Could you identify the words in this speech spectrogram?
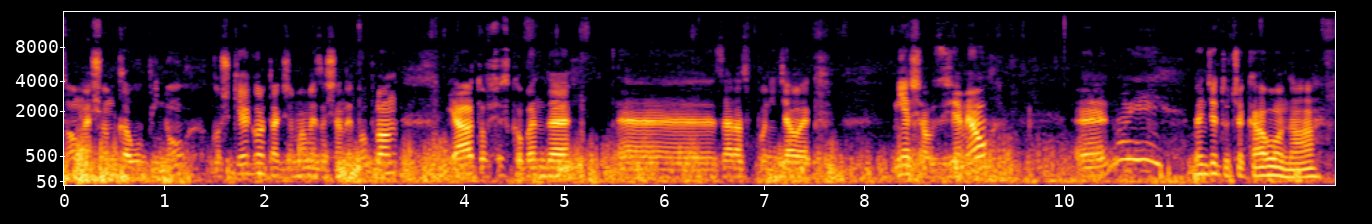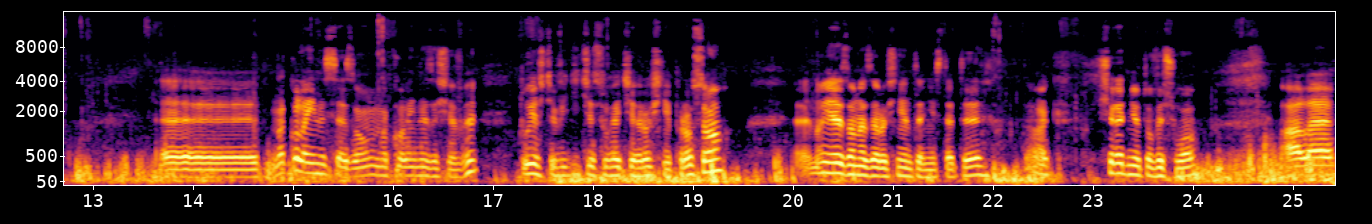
są nasionka łupinu gorzkiego, także mamy zasiany poplon. Ja to wszystko będę e, zaraz w poniedziałek mieszał z ziemią. E, no i będzie to czekało na, e, na kolejny sezon, na kolejne zasiewy. Tu jeszcze widzicie, słuchajcie, rośnie proso. E, no jest one zarośnięte niestety. Tak, średnio to wyszło, ale,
